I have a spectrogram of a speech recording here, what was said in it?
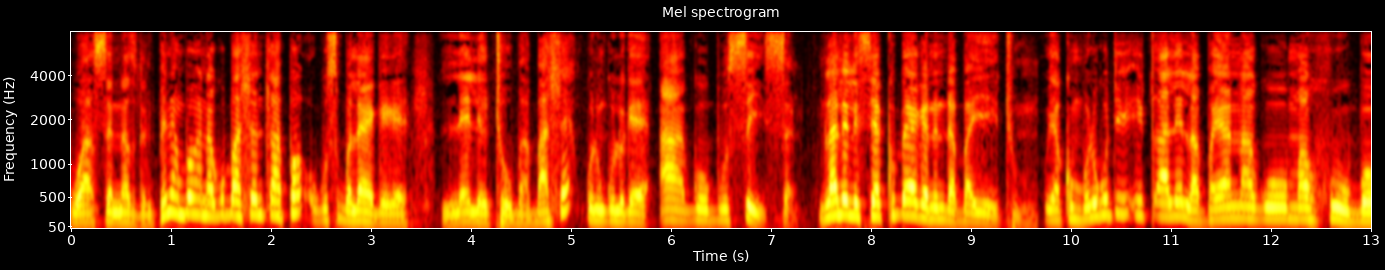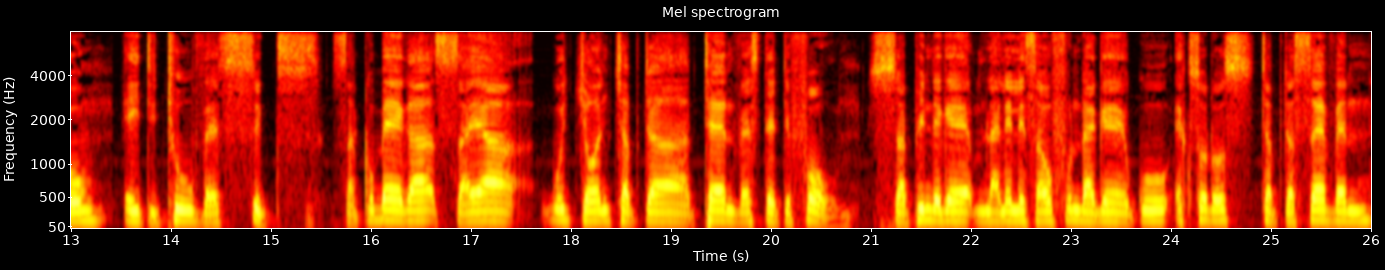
waseNazareth. Phinde ngibonga nakubahle enhlapho ukusiboleke ke leli thuba bahle uNkulunkulu ke akubusise. Mlaleli siyaqhubeka nendaba yethu. Uyakhumbula ukuthi iqale lapha yana kumahubo 82 verse 6 saqhubeka saya kuJohn chapter 10 verse 34 saphinde ke mlaleli sawufunda ke ku Exodus chapter 7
